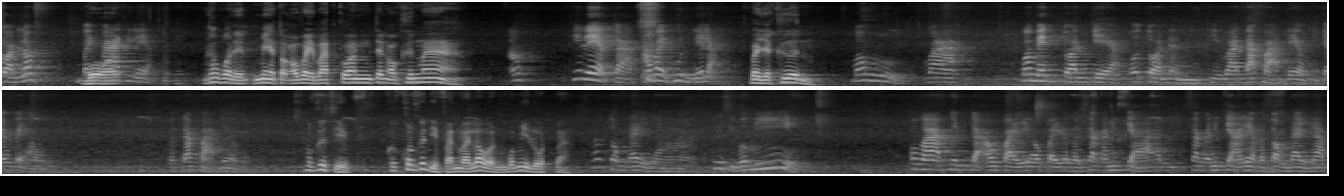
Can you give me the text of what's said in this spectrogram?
ตอนเรา ไปบ่ป่าที่แรกเราบ่ได้แม่ต้องเอาไว้วัดก่อนจังเอาขึ้นมาเอ้าที่แรกกะเอาไว้พุ่นนี่ล่ะไว้จะขึ้นบ่ฮู้ว่าบ่แม่นตอนแจกโอ้ตอนนั้นที่ว่าตักบาทแล้วที่จังไปเอาตอนตักบาทแล้วมันคือสิคนคือสิฝันว่าเราอั่นบ่มีรถว่ะเราต้องได้ล่ะคือสิบ่มี เพราะว่าเพิ่นก็เอาไปเอาไปแล้วก็สักอนิจจาอันสักอนิจจาแล้วก็ต้องได้รับ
